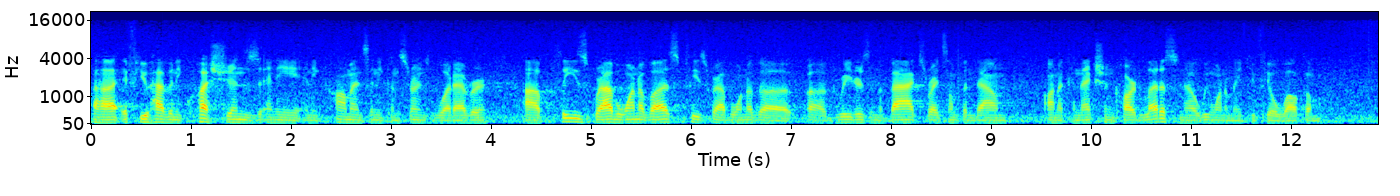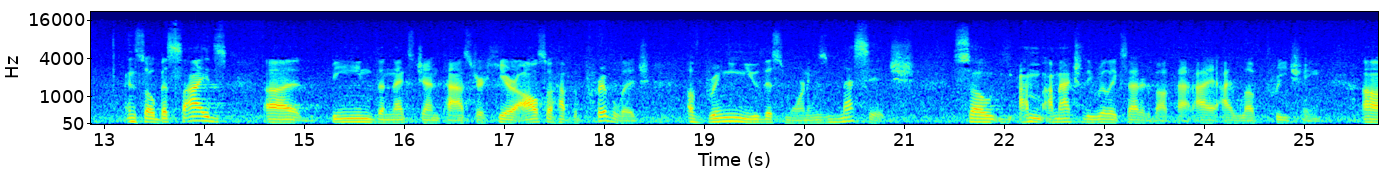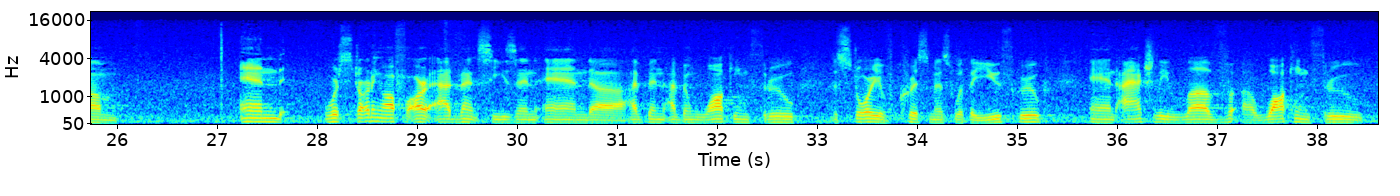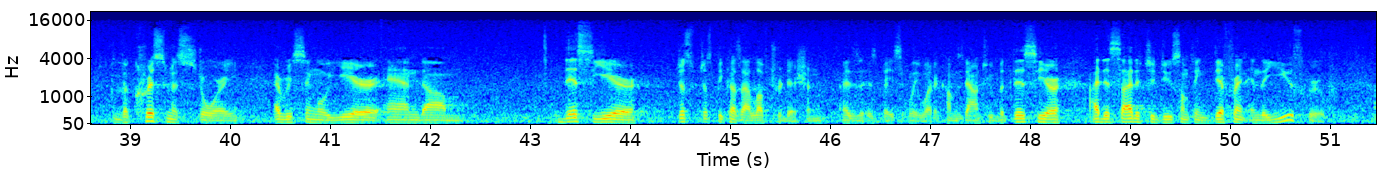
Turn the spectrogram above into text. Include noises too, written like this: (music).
Uh, if you have any questions, any, any comments, any concerns, whatever, uh, please grab one of us. Please grab one of the uh, greeters in the backs, write something down on a connection card. Let us know. We want to make you feel welcome. And so, besides uh, being the next gen pastor here, I also have the privilege of bringing you this morning's message. So I'm, I'm actually really excited about that. I, I love preaching. Um, and we're starting off our Advent season, and uh, I've, been, I've been walking through the story of Christmas with a youth group, and I actually love uh, walking through the Christmas story every single year. And um, this year, just, just because I love tradition, is, is basically what it comes down to. But this year, I decided to do something different in the youth group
